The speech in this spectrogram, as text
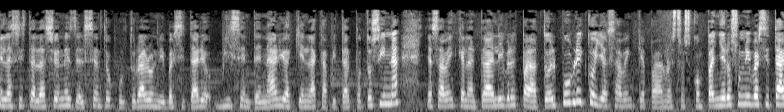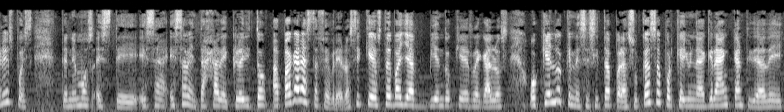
en las instalaciones del Centro Cultural Universitario Bicentenario aquí en la capital potosina. Ya saben que la entrada libre es para todo el público, ya saben que para nuestros compañeros universitarios pues tenemos este esa, esa ventaja de crédito a pagar hasta febrero. Así que usted vaya viendo qué regalos o qué es lo que necesita para su casa porque hay una gran cantidad de,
